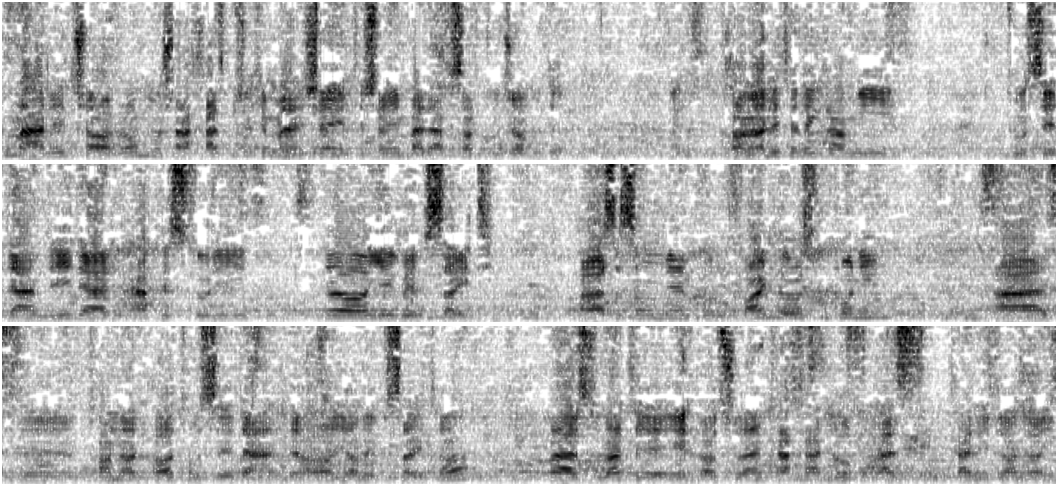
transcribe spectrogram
تو مرحله چهارم مشخص میشه که منشأ انتشار این بدافزار کجا بوده. کانال تلگرامی توسعه دهنده در اپ استوری یا یک وبسایتی. بر اساس اون میایم پروفایل درست می‌کنیم از کانال ها توسعه دهنده ها یا وبسایت ها و در صورت احراز شدن تخلف از طریق این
